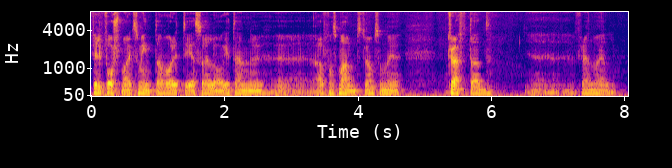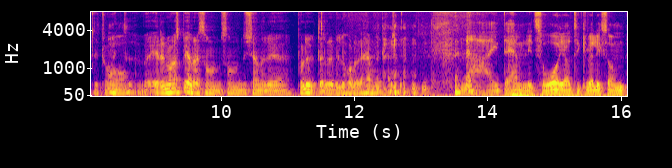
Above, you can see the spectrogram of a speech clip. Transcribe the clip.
Filip Forsmark som inte har varit i SHL-laget ännu. Alfons Malmström som är draftad eh, för NHL, Detroit. Ja. Är det några spelare som, som du känner är på lut eller vill du hålla det hemligt kanske? Nej, inte hemligt så. Jag tycker väl liksom...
